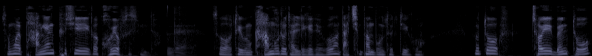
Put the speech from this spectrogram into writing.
정말 방향 표시가 거의 없었습니다. 네. 그래서 어떻게 보면 감으로 달리게 되고, 나침판 보고 뛰고, 그리고 또 저희 멘토,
